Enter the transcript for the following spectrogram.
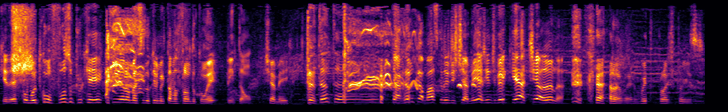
Que daí ficou muito confuso porque quem era o mestre do crime que tava falando com ele, então? Te amei. Tan, tan, tan. Que arranca a máscara de Tia May e a gente vê que é a tia Ana. Cara, velho, muito plot twist.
